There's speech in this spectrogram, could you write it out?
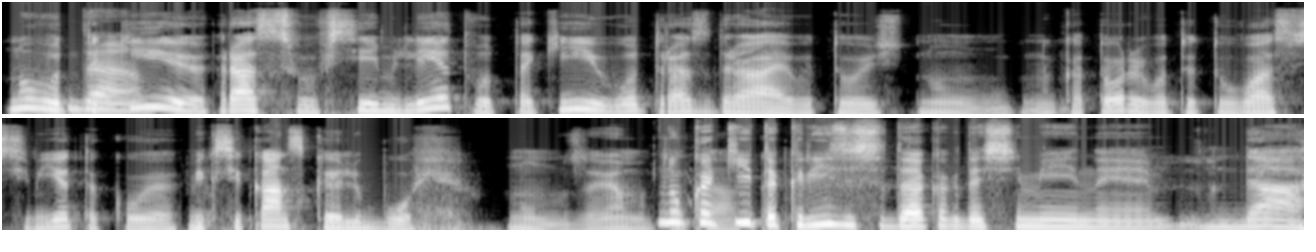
ну вот да. такие раз в 7 лет вот такие вот раздрайвы, то есть, ну, на которые вот это у вас в семье такое мексиканская любовь ну, назовем это Ну, какие-то кризисы, да, когда семейные. Да,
